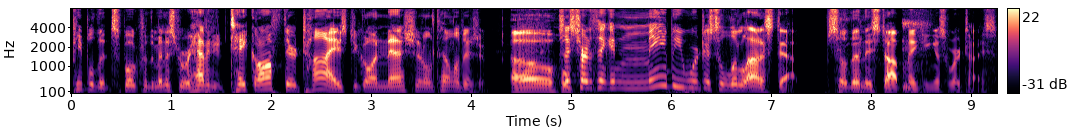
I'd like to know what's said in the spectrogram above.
people that spoke for the ministry, were having to take off their ties to go on national television. Oh, So I started thinking maybe we're just a little out of step. So then they stopped making us wear ties.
